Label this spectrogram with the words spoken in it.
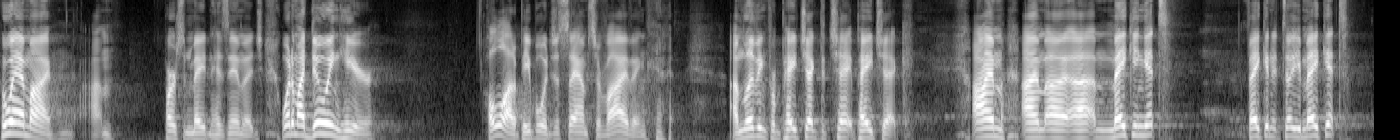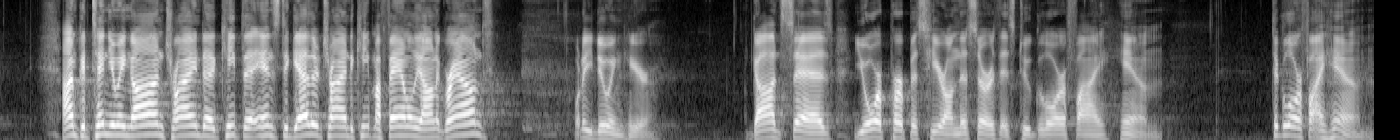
Who am I? I'm a person made in his image. What am I doing here? A whole lot of people would just say, I'm surviving. I'm living from paycheck to che- paycheck. I'm, I'm uh, uh, making it, faking it till you make it. I'm continuing on, trying to keep the ends together, trying to keep my family on the ground. What are you doing here? God says your purpose here on this earth is to glorify Him. To glorify Him.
